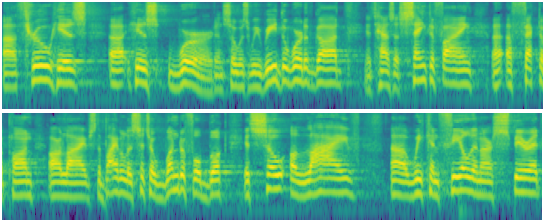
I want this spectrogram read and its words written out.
uh, through his uh, His Word. And so, as we read the Word of God, it has a sanctifying uh, effect upon our lives. The Bible is such a wonderful book, it's so alive uh, we can feel in our spirit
